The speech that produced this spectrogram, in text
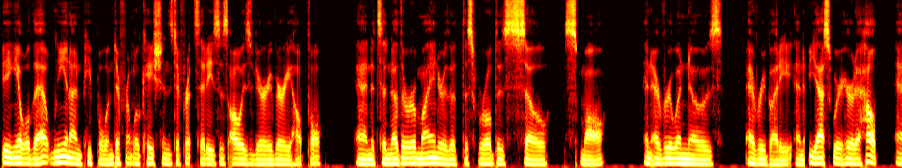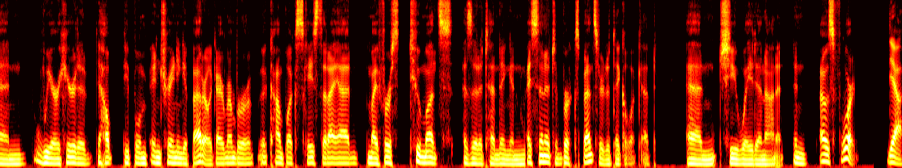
being able to lean on people in different locations, different cities is always very, very helpful. And it's another reminder that this world is so small and everyone knows everybody. And yes, we're here to help and we are here to help people in training get better. Like I remember a complex case that I had my first two months as an attending, and I sent it to Brooke Spencer to take a look at and she weighed in on it. And I was for it. Yeah.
